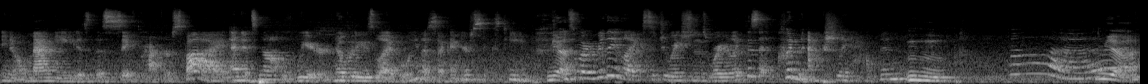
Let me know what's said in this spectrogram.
you know, Maggie is the this safecracker spy, and it's not weird. Nobody's like, wait a second, you're 16. Yeah. And so I really like situations where you're like, this couldn't actually happen, Mm -hmm. but Yeah.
